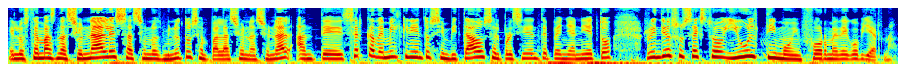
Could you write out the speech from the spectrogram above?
En los temas nacionales, hace unos minutos en Palacio Nacional, ante cerca de 1.500 invitados, el presidente Peña Nieto rindió su sexto y último informe de gobierno.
